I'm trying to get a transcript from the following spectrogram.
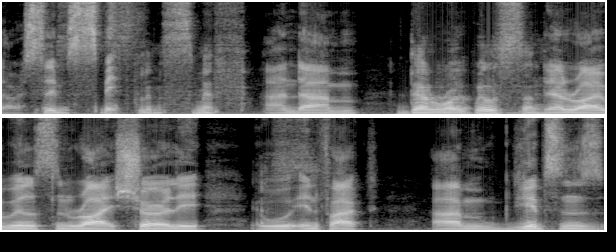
or Slim Smith. Slim Smith, And um, Delroy Wilson. Delroy Wilson, Roy Shirley, who in fact, um, Gibson's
